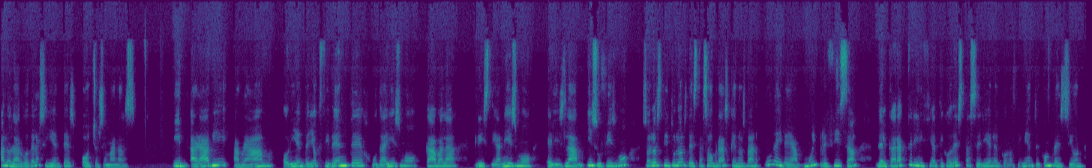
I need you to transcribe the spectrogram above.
a lo largo de las siguientes ocho semanas. Ibn Arabi, Abraham, Oriente y Occidente, Judaísmo, Cábala, Cristianismo, el Islam y Sufismo son los títulos de estas obras que nos dan una idea muy precisa del carácter iniciático de esta serie en el conocimiento y comprensión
